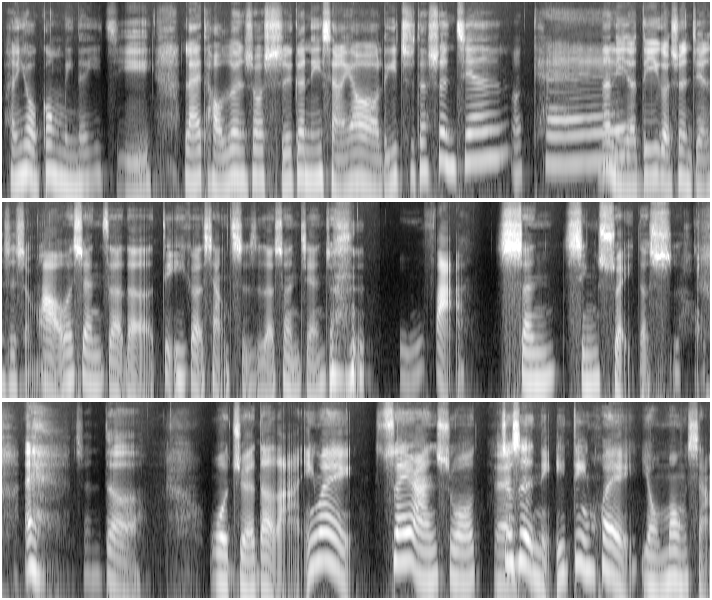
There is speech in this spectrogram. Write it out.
很有共鸣的一集，来讨论说十个你想要离职的瞬间。OK，那你的第一个瞬间是什么？好，我选择的第一个想辞职的瞬间 就是无法升薪水的时候。哎，真的，我觉得啦，因为。虽然说，就是你一定会有梦想、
